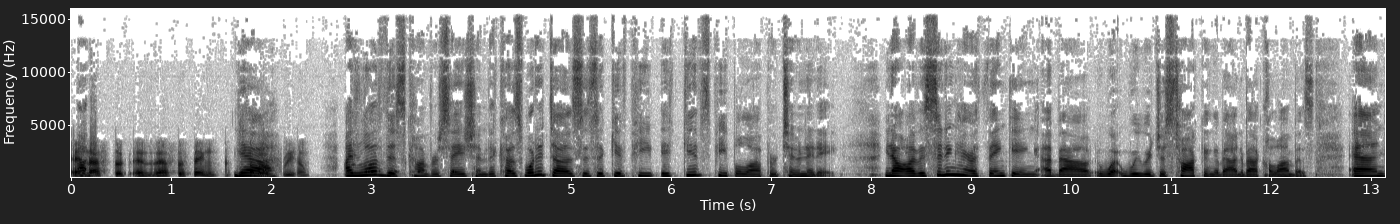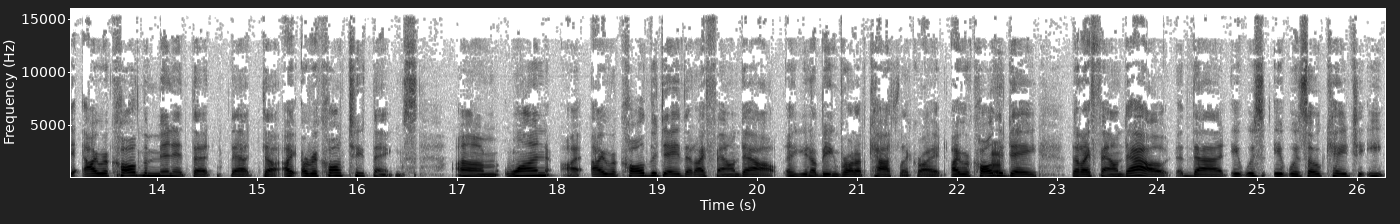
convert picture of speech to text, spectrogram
and that's the and that's the thing Yeah. about freedom. I love this conversation because what it does is it give pe- it gives people opportunity. You know, I was sitting here thinking about what we were just talking about about Columbus, and I recalled the minute that that uh, I, I recalled two things. Um, one, I, I recalled the day that I found out, uh, you know, being brought up Catholic, right? I recall the day that I found out that it was it was okay to eat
